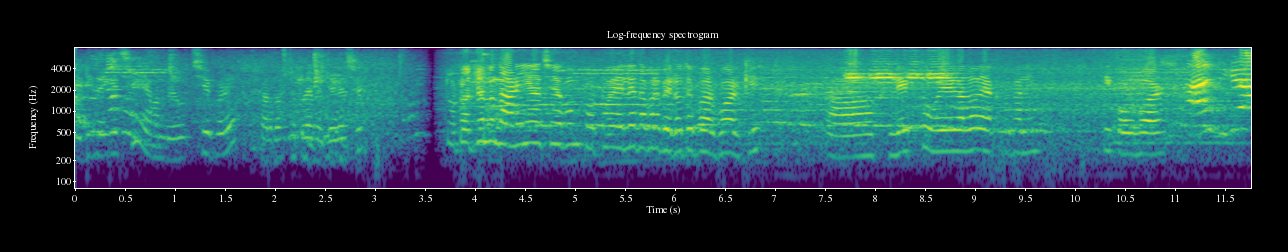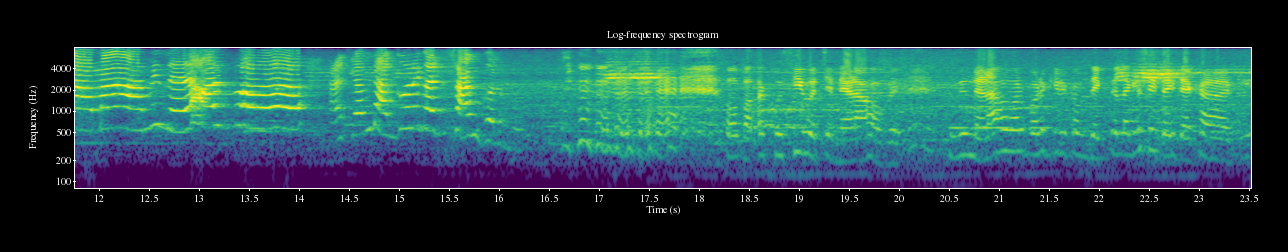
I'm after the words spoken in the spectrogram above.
রেডি হয়ে গেছি এখন বেরোচ্ছি এবারে সাড়ে দশটা করে বেজে গেছে। টোটোর জন্য দাঁড়িয়ে আছে এখন টোটো এলে তারপরে বেরোতে পারব আর কি। লেট তো হয়ে গেল একটুখানি কী করব আর আজকে আমার আমি নেড়া আসব আজকে আমি ঠাকুরের কাছে স্নান করব ও কত খুশি হচ্ছে, নেড়া হবে। কিন্তু নেড়া হওয়ার পরে কীরকম দেখতে লাগে, সেটাই দেখা আর কি।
